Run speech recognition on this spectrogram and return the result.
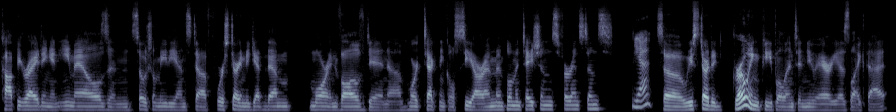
copywriting and emails and social media and stuff. We're starting to get them more involved in uh, more technical crm implementations for instance yeah. So we started growing people into new areas like that.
